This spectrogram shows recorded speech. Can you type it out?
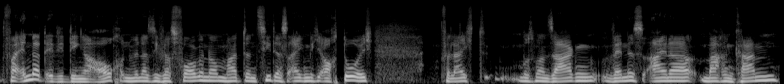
verändert er die Dinge auch und wenn er sich was vorgenommen hat, dann zieht er es eigentlich auch durch. Vielleicht muss man sagen, wenn es einer machen kann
